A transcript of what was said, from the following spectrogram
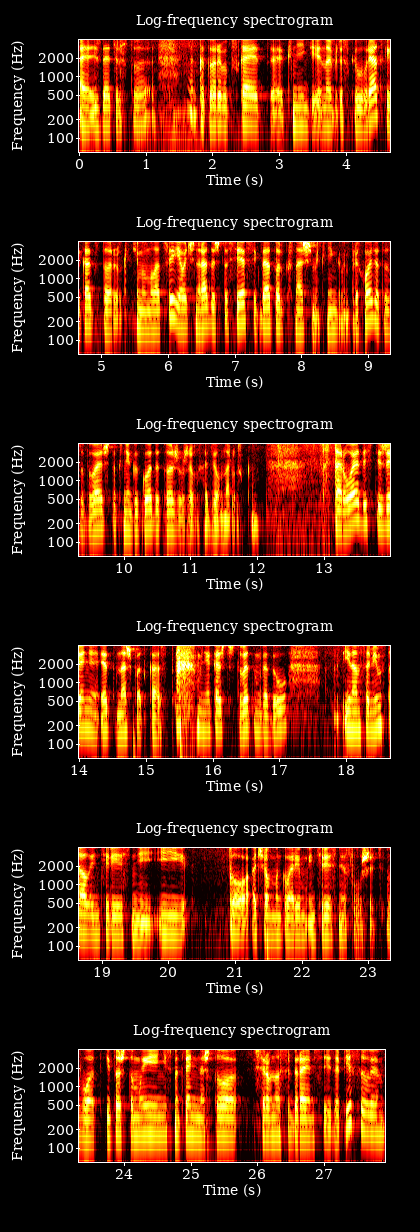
э, издательство, которое выпускает э, книги Нобелевской лауреатки. Как здорово, какие мы молодцы. Я очень рада, что все всегда только с нашими книгами приходят и забывают, что книга года тоже уже выходила на русском. Второе достижение — это наш подкаст. Мне кажется, что в этом году и нам самим стало интересней, и то, о чем мы говорим, интереснее слушать. Вот. И то, что мы, несмотря ни на что, все равно собираемся и записываем.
